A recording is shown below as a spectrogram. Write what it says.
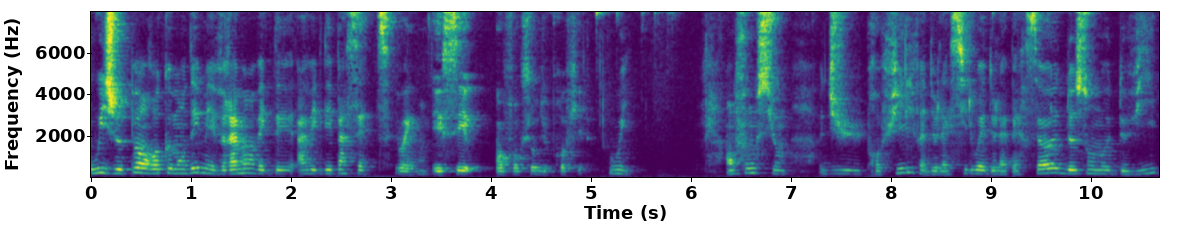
oui, je peux en recommander, mais vraiment avec des, avec des pincettes. Oui, et c'est en fonction du profil. Oui, en fonction du profil, enfin de la silhouette de la personne, de son mode de vie,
